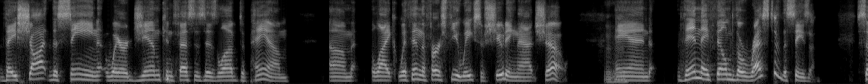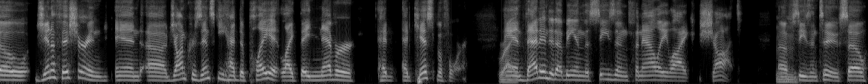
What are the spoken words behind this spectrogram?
they shot the scene where Jim confesses his love to Pam, um, like within the first few weeks of shooting that show Mhm. and then they filmed the rest of the season. So Jenna Fischer and and uh, John Krasinski had to play it like they never had had kissed before, right. and that ended up being the season finale like shot of Mhm. season two. So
